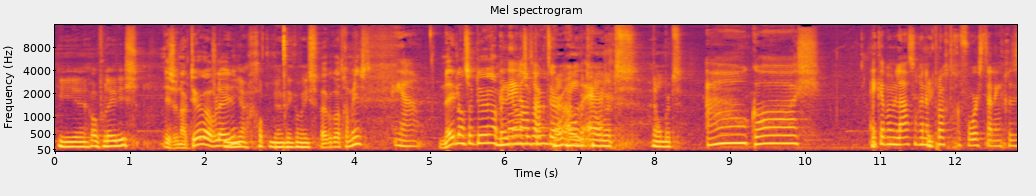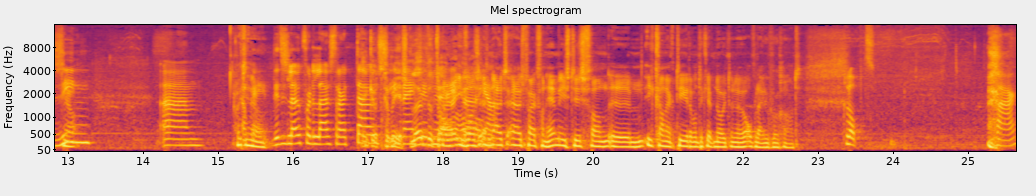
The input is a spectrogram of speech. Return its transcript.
die overleden is? is er een acteur overleden? Ja, god, ben ben ik alweer. Heb ik wat gemist? Ja. Nederlands acteur? Een Amerikaans Nederlands acteur? acteur. Helmert. Oh gosh. Ik heb hem laatst nog in een Ik- prachtige voorstelling gezien. Ehm, Oké, nou? dit is leuk voor de luisteraar thuis. Ik heb het gemist. Leuk dat Ja, geval, Ja, een uit- uitspraak van hem is dus van... ehm, ik kan acteren, want ik heb nooit een eh, opleiding voor gehad. Klopt. Maar,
